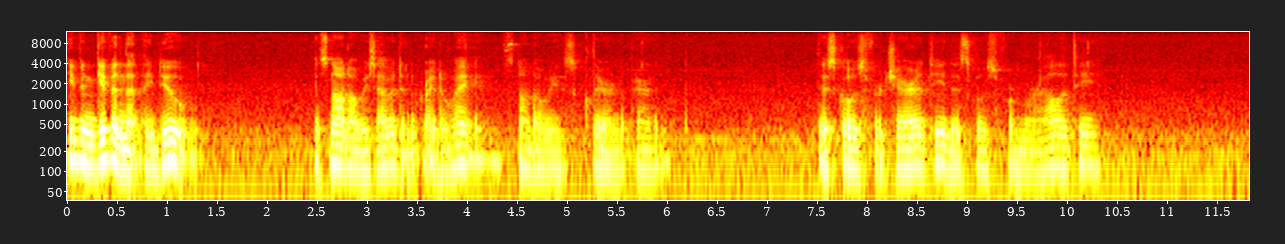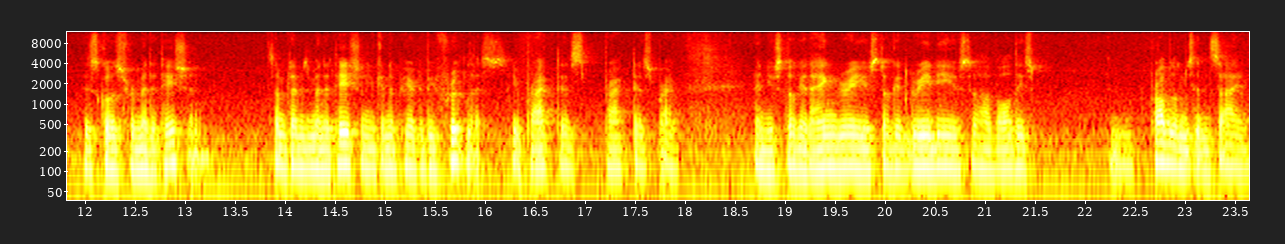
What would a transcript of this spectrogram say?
even given that they do, it's not always evident right away. It's not always clear and apparent. This goes for charity, this goes for morality, this goes for meditation. Sometimes meditation can appear to be fruitless. You practice, practice, practice, and you still get angry, you still get greedy, you still have all these problems inside.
